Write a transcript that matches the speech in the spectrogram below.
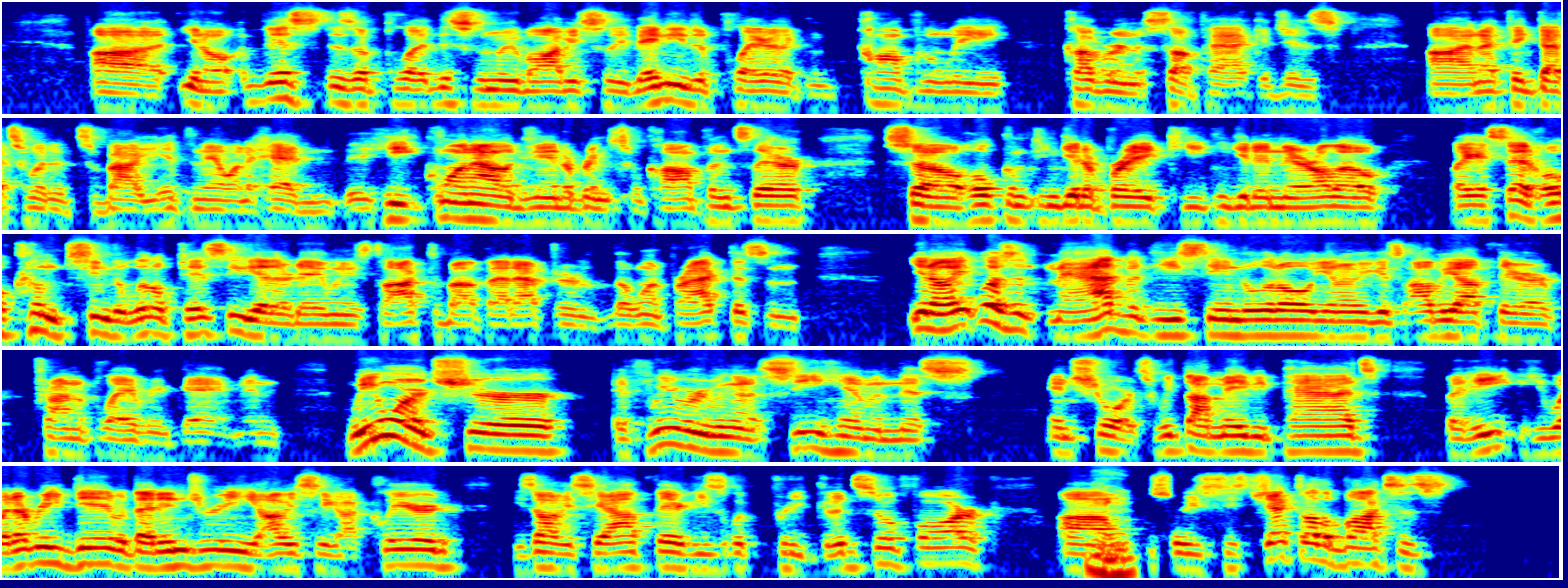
uh, you know, this is a play. This is a move. Obviously, they need a player that can confidently cover in the sub packages, uh, and I think that's what it's about. You hit the nail on the head. And he Kwon Alexander brings some confidence there, so Holcomb can get a break. He can get in there. Although, like I said, Holcomb seemed a little pissy the other day when he's talked about that after the one practice and you know, he wasn't mad, but he seemed a little, you know, he goes, I'll be out there trying to play every game. And we weren't sure if we were even going to see him in this in shorts. We thought maybe pads, but he, he, whatever he did with that injury, he obviously got cleared. He's obviously out there. He's looked pretty good so far. Um, So he's, he's checked all the boxes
